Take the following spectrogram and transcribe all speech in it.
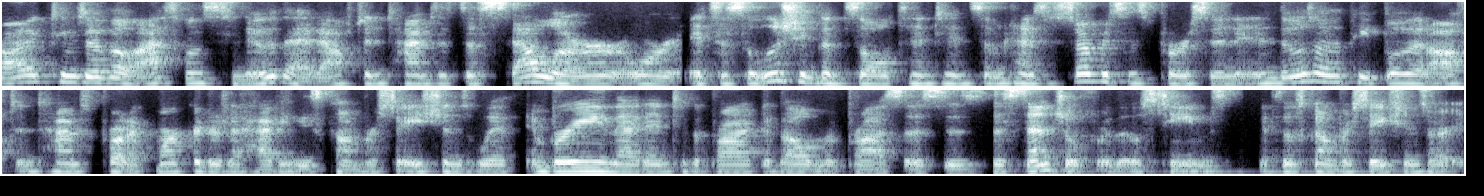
product teams are the last ones to know that. Oftentimes it's a seller or it's a solution consultant and sometimes a services person. And those are the people that oftentimes product marketers are having these conversations with and bringing that into the product development process is essential for those teams if those conversations are,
